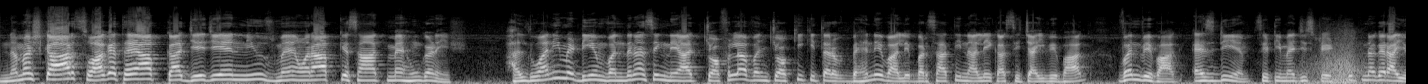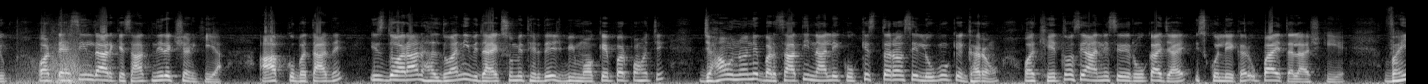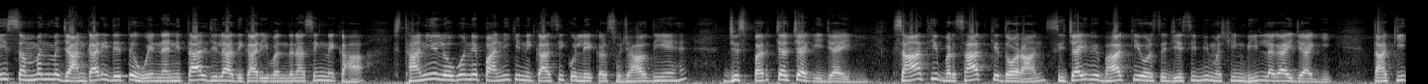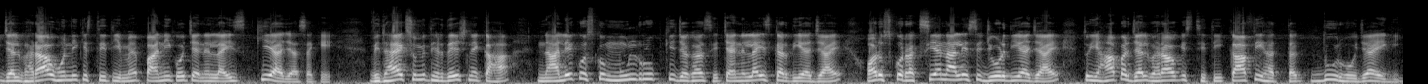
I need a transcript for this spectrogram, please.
नमस्कार, स्वागत है आपका जे जे एन न्यूज़ में और आपके साथ मैं हूँ गणेश। हल्द्वानी में डीएम वंदना सिंह ने आज चौफला वन चौकी की तरफ़ बहने वाले बरसाती नाले का सिंचाई विभाग, वन विभाग, एसडीएम, सिटी मजिस्ट्रेट, उपनगर आयुक्त और तहसीलदार के साथ निरीक्षण किया। आपको बता दें, इस दौरान हल्द्वानी विधायक सुमित हृदय भी मौके पर पहुँचे, जहाँ उन्होंने बरसाती नाले को किस तरह से लोगों के घरों और खेतों से आने से रोका जाए, इसको लेकर उपाय तलाश किए। वहीं इस संबंध में जानकारी देते हुए नैनीताल जिला अधिकारी वंदना सिंह ने कहा, स्थानीय लोगों ने पानी की निकासी को लेकर सुझाव दिए हैं, जिस पर चर्चा की जाएगी। साथ ही बरसात के दौरान सिंचाई विभाग की ओर से जेसीबी मशीन भी लगाई जाएगी, ताकि जलभराव होने की स्थिति में पानी को चैनलाइज किया जा सके। विधायक सुमित हृदय ने कहा, नाले को उसको मूल रूप की जगह से चैनलाइज कर दिया जाए और उसको रक्सिया नाले से जोड़ दिया जाए तो यहाँ पर जल भराव की स्थिति काफ़ी हद तक दूर हो जाएगी।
